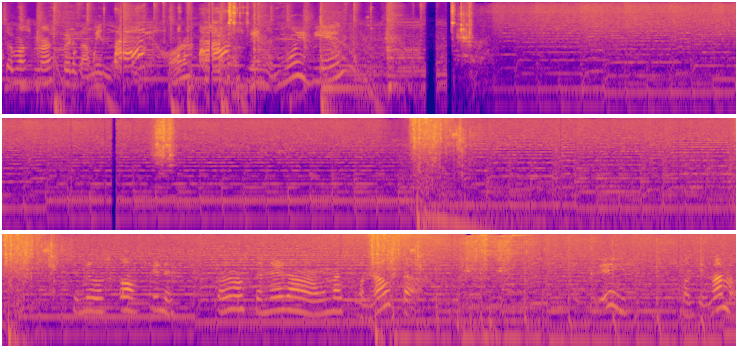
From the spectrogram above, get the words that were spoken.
Tenemos más pergaminos. Mejor, nos viene muy bien. Oh, miren, podemos tener a un astronauta. Ok, continuamos.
